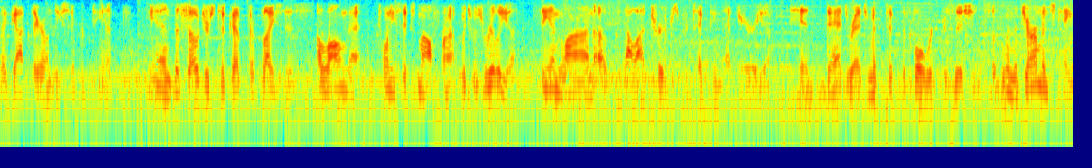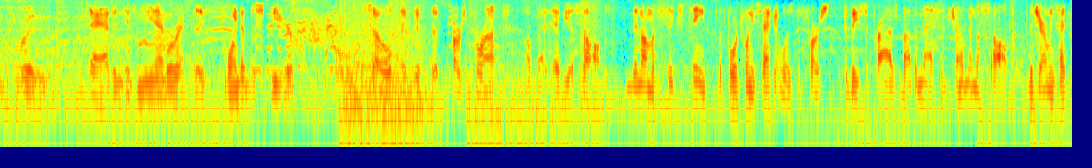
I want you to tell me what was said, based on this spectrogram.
they got there on December 10th. And the soldiers took up their places along that 26 mile front, which was really a thin line of Allied troops protecting that area and Dad's regiment took the forward position. So when the Germans came through, Dad and his men were at the point of the spear. So they took the first brunt of that heavy assault. Then on the 16th, the 422nd was the first to be surprised by the massive German assault. The Germans had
